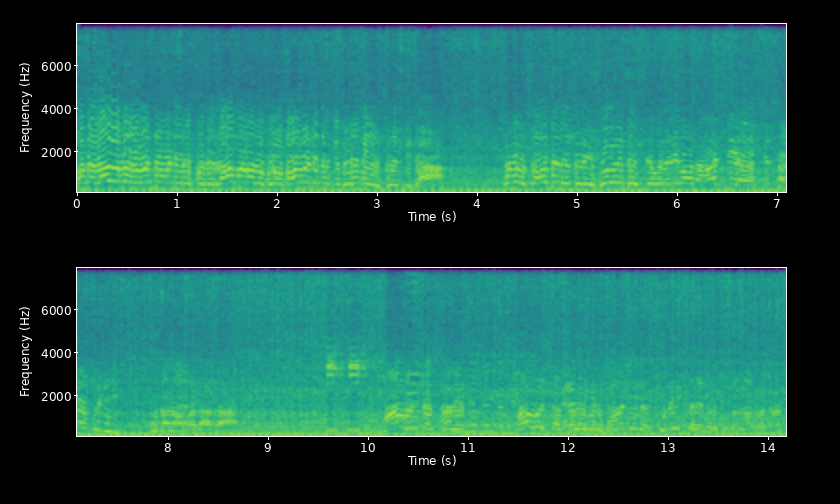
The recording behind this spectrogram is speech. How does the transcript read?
முதலாவதாக வந்து கொண்டிருப்பது ராமநாதபுரம் மாவட்டத்திற்கு பெருமையை சேர்த்தினார் புள்ள சாமிநந்தனை கோவிந்தேவன் நினைவாக ஆட்சியார் சித்தரப்பிடி முதலாவதாக. மாவட்ட தலைவர் மாவட்ட தலைவர் மாநில துணைத் தலைவர் முதலாவதாக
